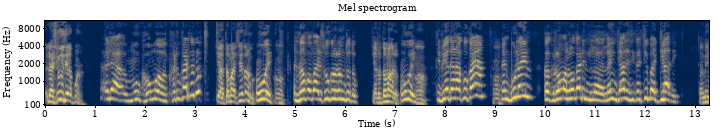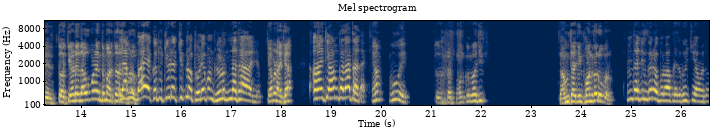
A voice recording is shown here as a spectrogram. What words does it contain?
એટલે શું છે પણ? એટલે હું ઘઉંમાં ખડું કાઢતો હતો? ચા ક્ષેત્રમાં ઓય હં. બારે છોકરો રમતો હતો. ચાનો તમારો? ઓય બે દણા કો કાયા. એને બોલાઈને કક રોમાલ હોગાડીને લઈને જાદે છે કે ચીબા જાદે તમે તો ચેડે જ આવવું પડે ને તમારે એટલે તરત આપણે બાએ કીધું ચીડે થોડે પણ ભેળો જ ના થાય. ચમડા છે અહીંથી આમ કદાતા થાય એમ? ઓય તો ફોન કરવા જી અમતાજીને ફોન કરવો પડો અમતાજીને કરો બરો આપણે તો ગુચિયામાં તો.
